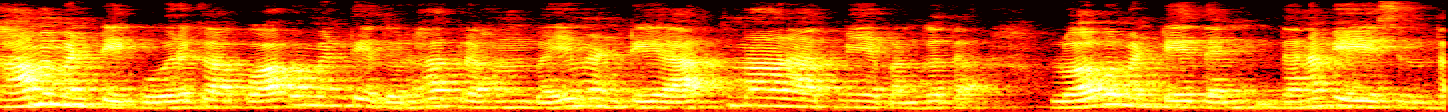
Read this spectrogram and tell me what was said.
కామమంటే కోరిక కోపమంటే దురాగ్రహం భయమంటే ఆత్మానాత్మీయ పంగత లోభమంటే ధన్ ధన వ్యయసింత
